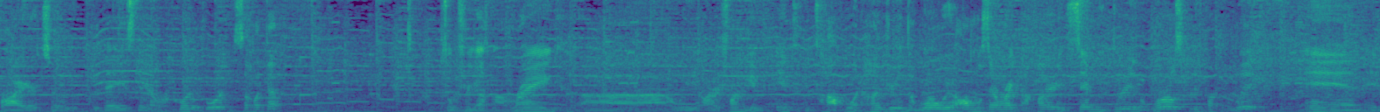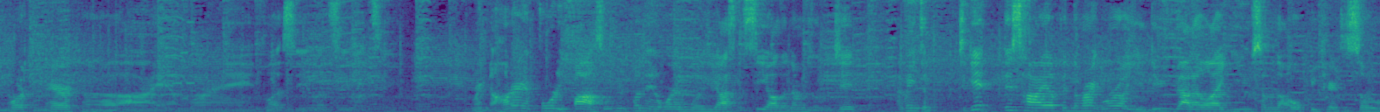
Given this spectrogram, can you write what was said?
prior to the days they are recorded for and stuff like that. So we'll show you guys my rank. Uh, we are trying to get into the top 100 in the world. We're almost there, ranked 173 in the world. It's pretty fucking lit. And in North America, I am ranked. Let's see, let's see, let's see. Ranked 145. So we've been putting in work, boys. You guys can see all the numbers are legit. I mean, to, to get this high up in the ranked world, you do gotta like use some of the OP characters. So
